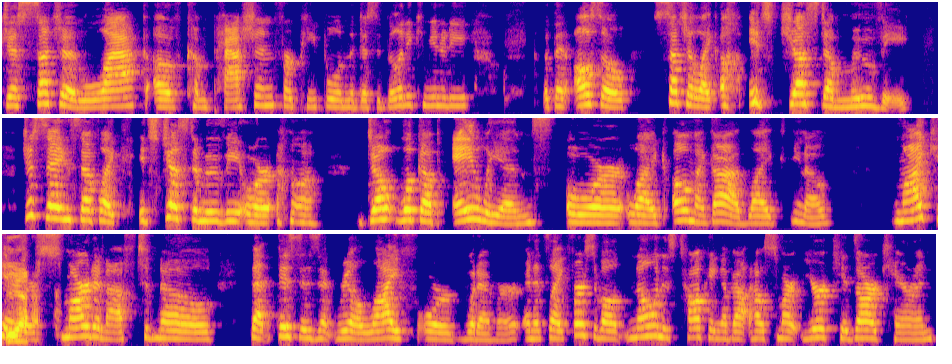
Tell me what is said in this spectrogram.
just such a lack of compassion for people in the disability community but then also such a like oh, it's just a movie just saying stuff like it's just a movie or uh, don't look up aliens or like oh my god like you know my kids yeah. are smart enough to know that this isn't real life or whatever. And it's like first of all no one is talking about how smart your kids are karen.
